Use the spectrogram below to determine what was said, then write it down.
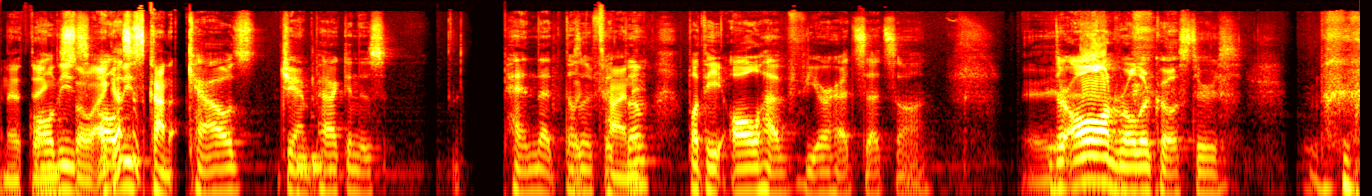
and a thing All these- so i all guess these it's kind of cows jam packed in this pen that doesn't fit tiny- them, but they all have VR headsets on. They're all on roller coasters.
